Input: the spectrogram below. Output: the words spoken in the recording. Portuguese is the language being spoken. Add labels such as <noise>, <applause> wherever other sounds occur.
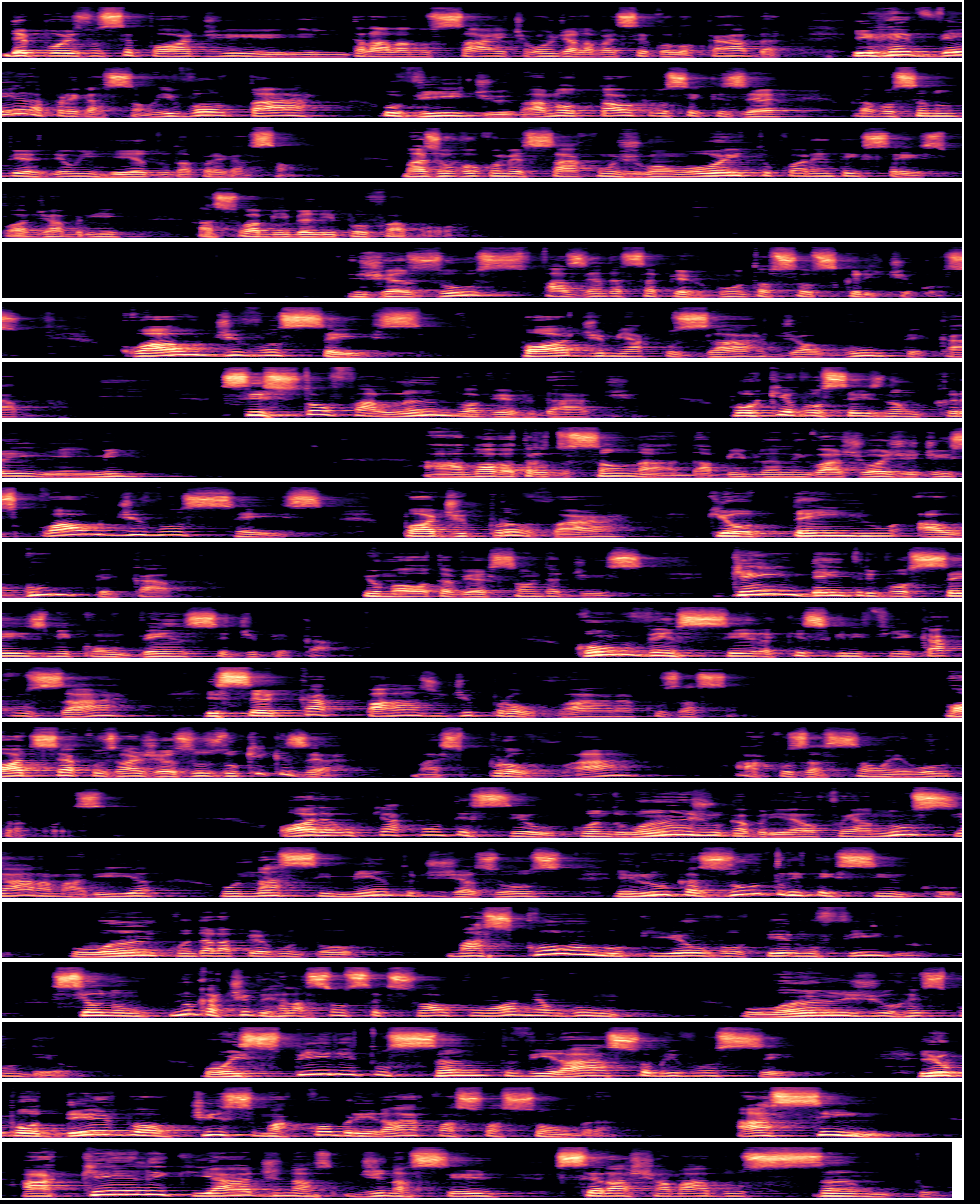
Depois você pode entrar lá no site onde ela vai ser colocada e rever a pregação e voltar o vídeo, anotar o que você quiser para você não perder o enredo da pregação. Mas eu vou começar com João 8:46. Pode abrir a sua Bíblia ali, por favor. Jesus fazendo essa pergunta aos seus críticos: Qual de vocês pode me acusar de algum pecado? Se estou falando a verdade, por que vocês não creem em mim? A nova tradução na, da Bíblia na linguagem hoje diz: Qual de vocês pode provar que eu tenho algum pecado? E uma outra versão ainda diz: Quem dentre vocês me convence de pecado? Convencer aqui significa acusar e ser capaz de provar a acusação. Pode-se acusar Jesus do que quiser, mas provar a acusação é outra coisa. Olha o que aconteceu quando o anjo Gabriel foi anunciar a Maria o nascimento de Jesus em Lucas 1:35. O anjo quando ela perguntou: "Mas como que eu vou ter um filho se eu não, nunca tive relação sexual com homem algum?" O anjo respondeu: O Espírito Santo virá sobre você, e o poder do Altíssimo a cobrirá com a sua sombra. Assim, aquele que há de, nascer será chamado santo.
